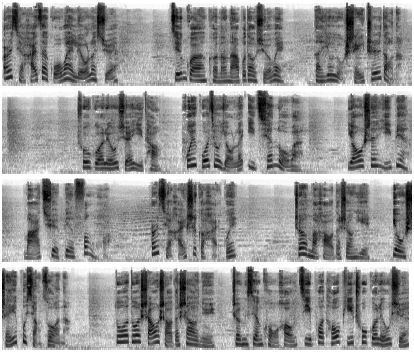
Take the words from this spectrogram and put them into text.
而且还在国外留了学。尽管可能拿不到学位，但又有谁知道呢？出国留学一趟。回国就有了一千多万，摇身一变，麻雀变凤凰，而且还是个海归。这么好的生意，有谁不想做呢？多多少少的少女争先恐后，挤破头皮出国留学，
